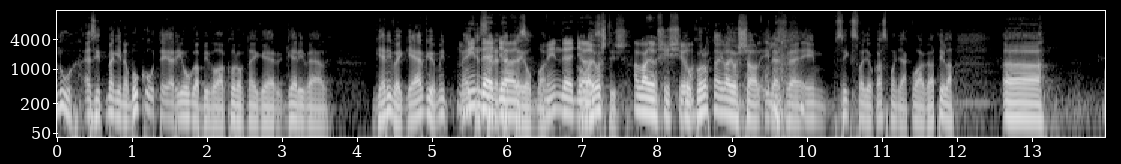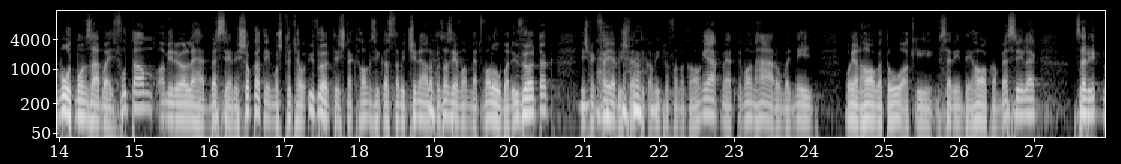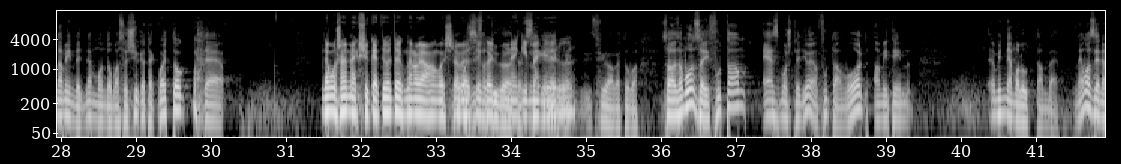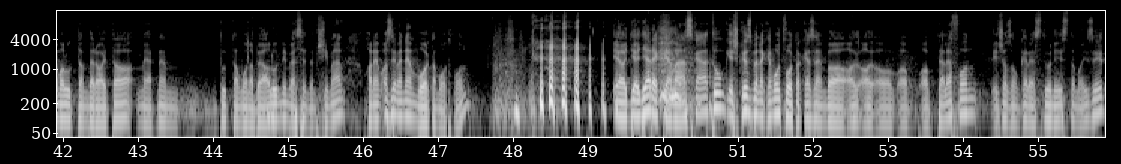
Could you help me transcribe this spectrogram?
Nu, ez itt megint a Bukótér, Jogabival, Koroknai Ger- Gerivel. Geri vagy Gergő? Mit, melyiket Mindegy az, jobban? mindegy a az. Lajost is? A Lajos is jó. Jó, Koroknai Lajossal, illetve én Six vagyok, azt mondják Varga Attila. Uh, volt Monzában egy futam, amiről lehet beszélni sokat. Én most, hogyha üvöltésnek hangzik azt, amit csinálok, az azért van, mert valóban üvöltök, és még feljebb is vették a mikrofonnak a hangját, mert van három vagy négy olyan hallgató, aki szerint én halkan beszélek. Szerint, na mindegy, nem mondom azt, hogy süketek vagytok, de De most már megsüketültök, mert olyan hangosra veszik, hogy mindenki megőrül. meg Itt fülhallgatóba. Szóval az a monzai futam, ez most egy olyan futam volt, amit én amit nem aludtam be. Nem azért nem aludtam be rajta, mert nem tudtam volna bealudni, mert szerintem simán, hanem azért, mert nem voltam otthon. A gyerekkel mászkáltunk, és közben nekem ott volt a kezembe a, a, a, a, a telefon, és azon keresztül néztem a izét,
